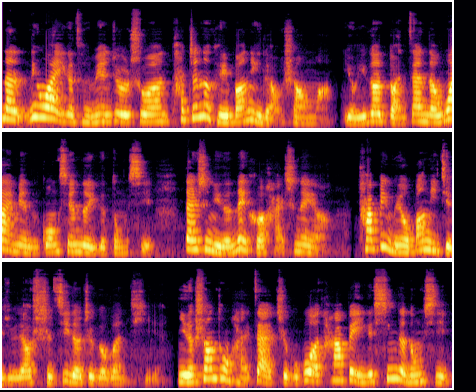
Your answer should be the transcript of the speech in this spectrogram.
那另外一个层面就是说，它真的可以帮你疗伤吗？有一个短暂的外面的光鲜的一个东西，但是你的内核还是那样，它并没有帮你解决掉实际的这个问题，你的伤痛还在，只不过它被一个新的东西，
